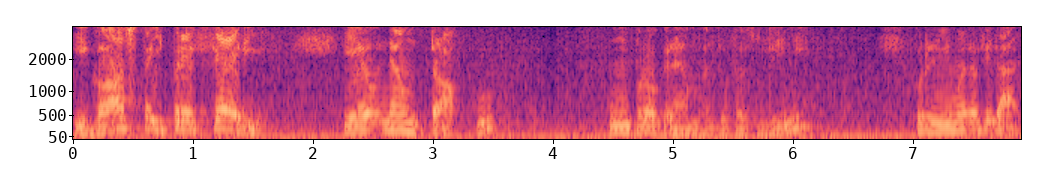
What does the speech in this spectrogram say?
E gosta e prefere. Eu não troco um programa do Vasolini por nenhuma novidade.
